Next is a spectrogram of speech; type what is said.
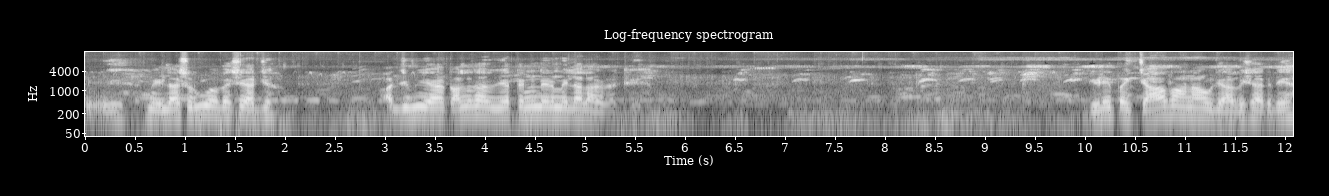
ਤੇ ਮੇਲਾ ਸ਼ੁਰੂ ਆ ਵੈਸੇ ਅੱਜ। ਅੱਜ ਵੀ ਆ ਕੱਲ ਦਾ ਵੀ ਆ, ਤਿੰਨ ਦਿਨ ਮੇਲਾ ਲੱਗਦਾ ਇੱਥੇ। ਜਿਹੜੇ ਭਾਈ ਚਾਹ ਪਾਣਾ ਉਹ ਜਾ ਵੀ ਸਕਦੇ ਆ।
